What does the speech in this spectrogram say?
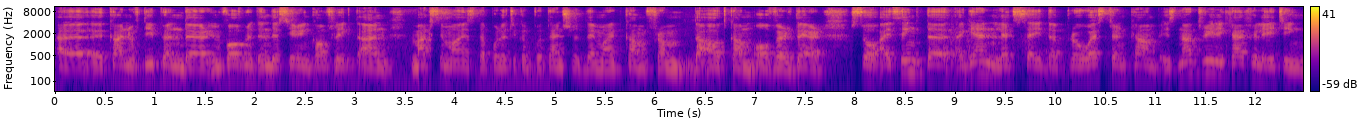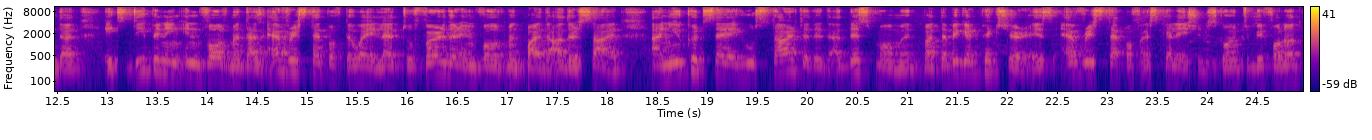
uh, kind of deepen their involvement in the Syrian conflict and maximize the political potential they might come from the outcome over there. So I think that, again, let's say the pro-Western camp is not really calculating that its deepening involvement as every step of the way led to further involvement by the other side. And you could say who started it at this moment, but the bigger picture is every step of escalation is going to be followed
